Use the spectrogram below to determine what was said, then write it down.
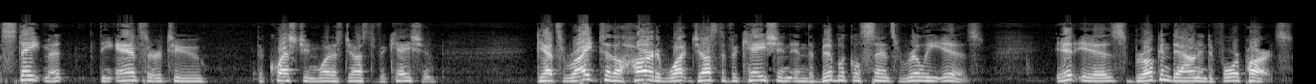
statement, the answer to the question, what is justification, gets right to the heart of what justification in the biblical sense really is. It is broken down into four parts.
